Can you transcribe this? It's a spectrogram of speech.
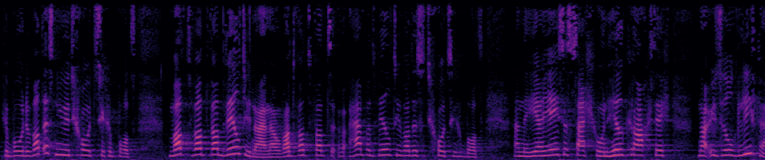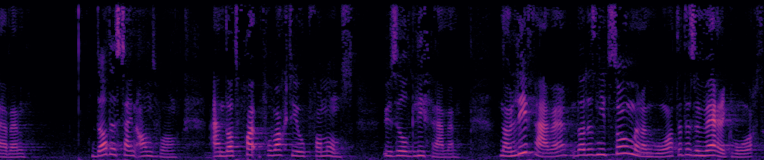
geboden. Wat is nu het grootste gebod? Wat, wat, wat wilt u daar nou? Wat, wat, wat, hè, wat wilt u? Wat is het grootste gebod? En de Heer Jezus zegt gewoon heel krachtig, nou, u zult lief hebben. Dat is zijn antwoord. En dat verwacht u ook van ons. U zult lief hebben. Nou, lief hebben, dat is niet zomaar een woord, het is een werkwoord.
